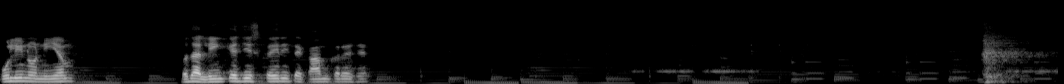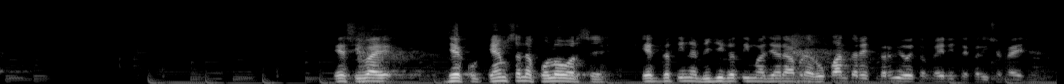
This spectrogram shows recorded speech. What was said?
પુલીનો નિયમ. બધા લિંકેજીસ કઈ રીતે કામ કરે છે? એ સિવાય જે કેમ્સ અને ફોલોવર્સ છે, એક ગતિને બીજી ગતિમાં જ્યારે આપણે રૂપાંતરિત કરવી હોય તો કઈ રીતે કરી શકાય છે?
